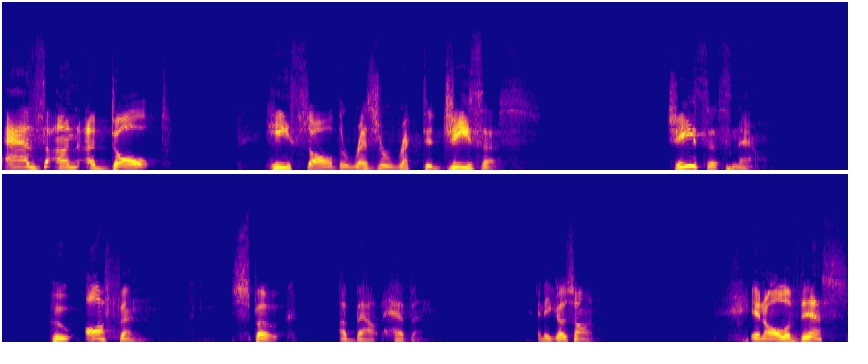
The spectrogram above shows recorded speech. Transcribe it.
as an adult he saw the resurrected Jesus. Jesus now, who often spoke about heaven. And he goes on. In all of this,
